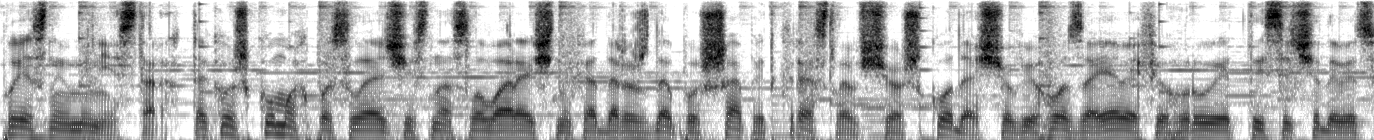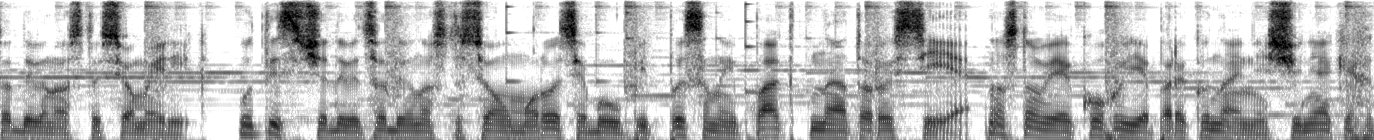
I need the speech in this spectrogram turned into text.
пояснив міністр. Також Кумах, посилаючись на слова речника Держдепу США, підкреслив, що шкода, що в його заяві фігурує 1997 рік. У 1997 році був підписаний пакт НАТО Росія, на основі якого є переконання, що ніяких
